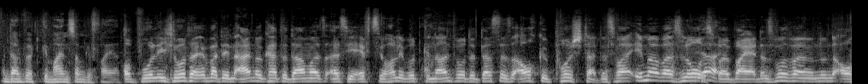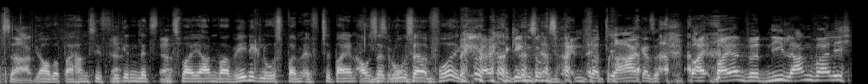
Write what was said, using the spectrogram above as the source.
und dann wird gemeinsam gefeiert. Obwohl ich Lothar immer den Eindruck hatte damals, als die FC Hollywood genannt wurde, dass das auch gepusht hat. Es war immer was los ja. bei Bayern, das muss man nun auch sagen. Ja, aber bei Hansi Flick ja. in den letzten ja. zwei Jahren war wenig los beim FC Bayern, außer großer Erfolg. da ging es um seinen Vertrag. Also Bayern wird nie langweilig.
